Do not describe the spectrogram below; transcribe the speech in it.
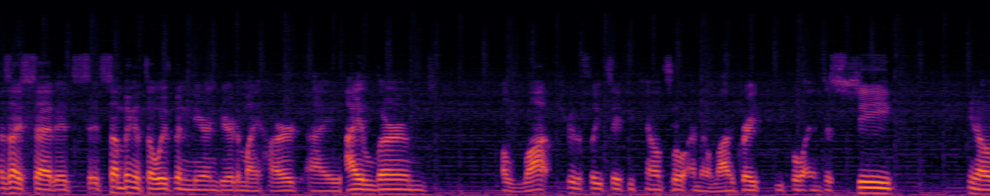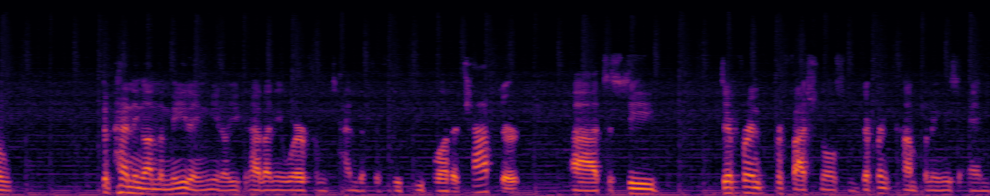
as I said, it's it's something that's always been near and dear to my heart. I I learned a lot through the Fleet Safety Council. I met a lot of great people, and to see, you know, depending on the meeting, you know, you could have anywhere from 10 to 50 people at a chapter. Uh, to see different professionals from different companies, and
